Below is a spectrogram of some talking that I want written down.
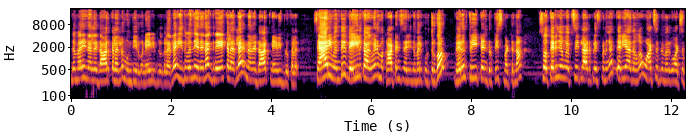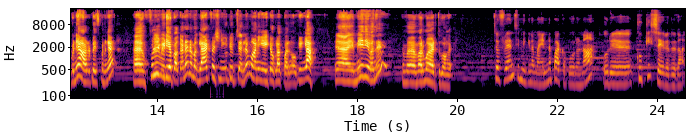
இந்த மாதிரி நல்ல டார்க் கலரில் முந்தி இருக்கும் நேவி ப்ளூ கலரில் இது வந்து என்னன்னா கிரே கலரில் நல்ல dark navy blue colour saree வந்து வெயிலுக்காகவே நம்ம காட்டன் saree இந்த மாதிரி கொடுத்துருக்கோம். வெறும் த்ரீ டென் ருபீஸ் மட்டும்தான். ஸோ தெரிஞ்சவங்க வெப்சைட்டில் ஆர்டர் ப்ளேஸ் பண்ணுங்கள் தெரியாதவங்க வாட்ஸ்அப் நம்பருக்கு வாட்ஸ்அப் பண்ணி ஆர்டர் ப்ளேஸ் பண்ணுங்கள் ஃபுல் வீடியோ பார்க்கணும் நம்ம கிளாட் ஃபேஷன் யூடியூப் சேனலில் மார்னிங் எயிட் ஓ கிளாக் பாருங்கள் ஓகேங்களா? மீதி வந்து நம்ம மருமகம் எடுத்துக்கோங்க. ஸோ ஃப்ரெண்ட்ஸ் இன்றைக்கி நம்ம என்ன பார்க்க போகிறோம்னா ஒரு குக்கீஸ் செய்கிறது தான்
